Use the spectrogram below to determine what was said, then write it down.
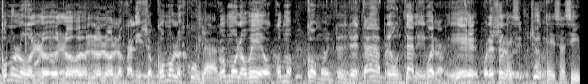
¿Cómo lo, lo, localizo? ¿Cómo lo escucho? ¿Cómo lo veo? ¿Cómo? ¿Cómo? Entonces estás a preguntar y bueno, y por eso lo es, Es así.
